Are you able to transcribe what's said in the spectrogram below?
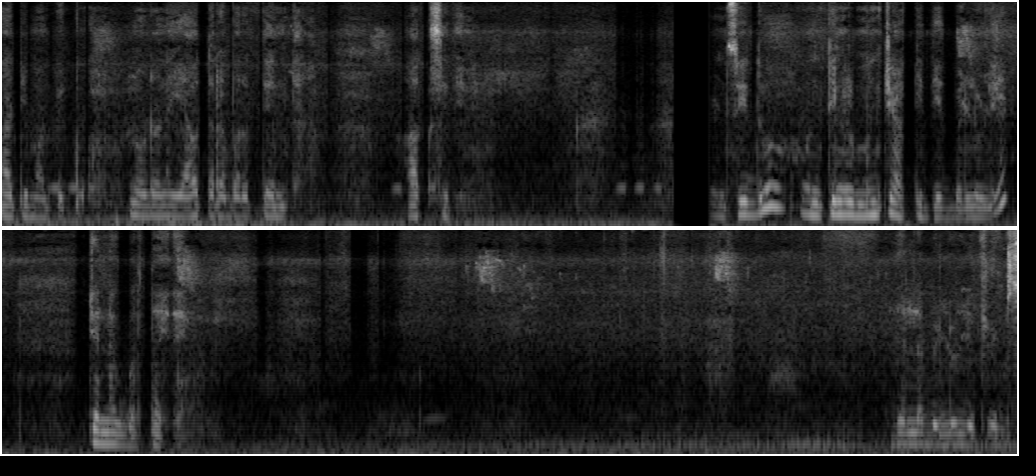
ನಾಟಿ ಮಾಡಬೇಕು. ನೋಡೋಣ ಯಾವ ಥರ ಬರುತ್ತೆ ಅಂತ ಹಾಕ್ಸಿದ್ದೀನಿ. ಇದು ಒಂದು ತಿಂಗಳು ಮುಂಚೆ ಹಾಕಿದ್ದಿದ್ದು ಬೆಳ್ಳುಳ್ಳಿ. ಚೆನ್ನಾಗಿ ಬರ್ತಾಯಿದೆ ಇದೆಲ್ಲ ಬೆಳ್ಳುಳ್ಳಿ ಫ್ರೆಂಡ್ಸ್.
